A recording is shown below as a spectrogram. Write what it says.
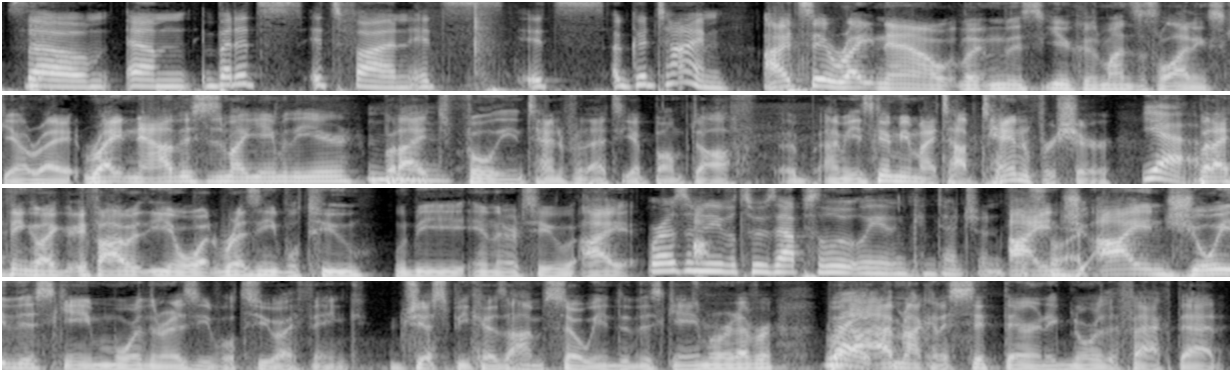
So, um, but it's it's fun. It's it's a good time. I'd say right now, like, in this because mine's a sliding scale, right? Right now, this is my game of the year, but I Mm-hmm. fully intend for that to get bumped off. Uh, I mean, it's gonna be my top ten for sure. Yeah. But I think like if I was, you know, what Resident Evil Two would be in there too. I Resident Evil 2 is absolutely in contention. For I, sure. I enjoy this game more than Resident Evil 2, I think, just because I'm so into this game or whatever. But Right. I, am not going to sit there and ignore the fact that,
